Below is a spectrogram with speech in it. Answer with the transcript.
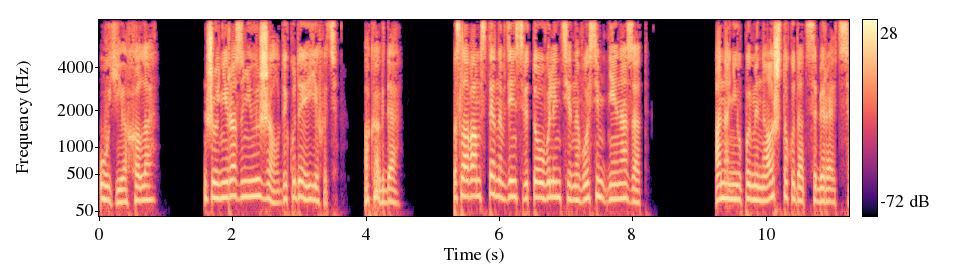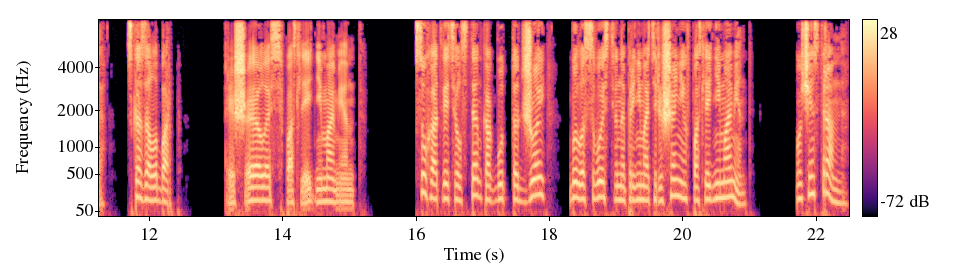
«Уехала?» Джо ни разу не уезжал, да и куда ей ехать? А когда? По словам Стэна, в день Святого Валентина, восемь дней назад. Она не упоминала, что куда-то собирается, сказала Барб. Решилась в последний момент. Сухо ответил Стэн, как будто Джой было свойственно принимать решения в последний момент. Очень странно.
